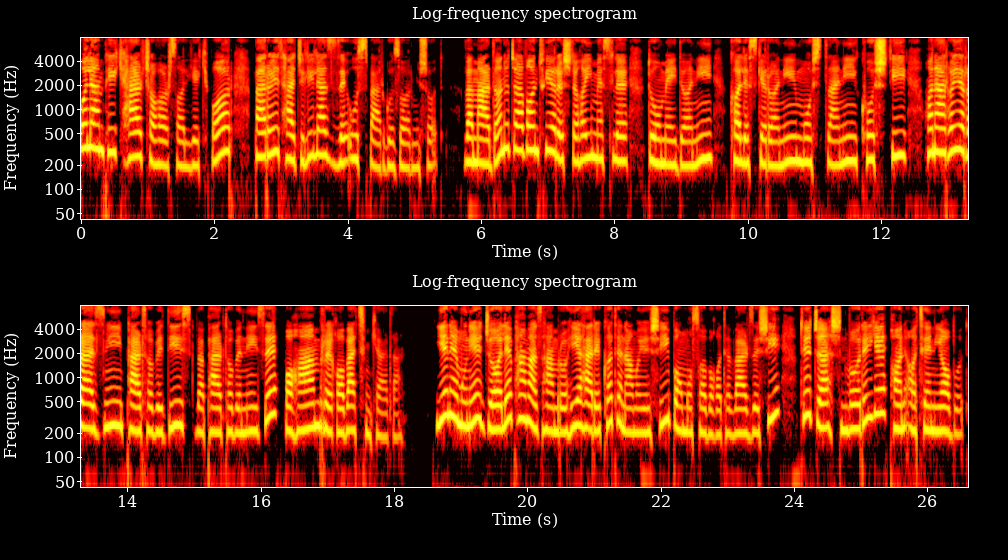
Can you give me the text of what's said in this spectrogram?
المپیک هر چهار سال یک بار برای تجلیل از زئوس برگزار می شد و مردان جوان توی رشته هایی مثل دو میدانی، کالسکرانی، مشتزنی، کشتی، هنرهای رزمی، پرتاب دیسک و پرتاب نیزه با هم رقابت می کردن. یه نمونه جالب هم از همراهی حرکات نمایشی با مسابقات ورزشی توی جشنواره پان آتنیا بود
